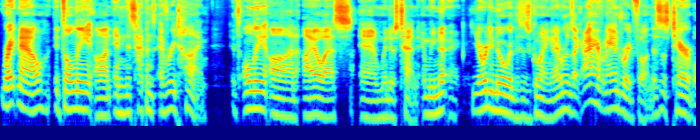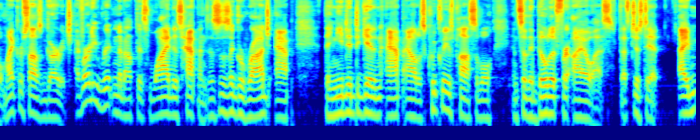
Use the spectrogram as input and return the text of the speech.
right now, it's only on, and this happens every time. It's only on iOS and Windows 10, and we know you already know where this is going. And everyone's like, "I have an Android phone. This is terrible. Microsoft's garbage." I've already written about this. Why this happens? This is a garage app. They needed to get an app out as quickly as possible, and so they built it for iOS. That's just it. I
